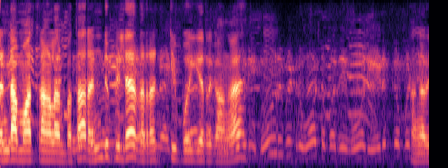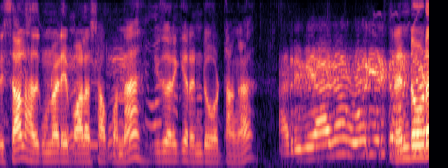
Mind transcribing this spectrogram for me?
ரெண்டாக மாத்துறாங்களான்னு பார்த்தா ரெண்டு பிள்ளை விரட்டி போய்க்கிட்டு இருக்காங்க அங்கே விசால் அதுக்கு முன்னாடியே பாலை ஸ்டாப் பண்ண. இது வரைக்கும் ரெண்டு ஓட்டாங்க. ரெண்டோட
